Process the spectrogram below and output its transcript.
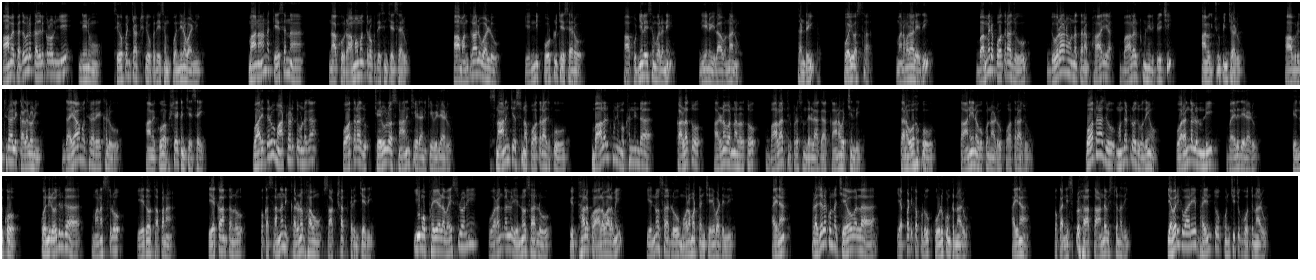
ఆమె పెదవుల కదలికలో నుంచే నేను శివపంచాక్షరి ఉపదేశం పొందినవాణ్ణి. మా నాన్న కేసన్న నాకు రామమంత్రోపదేశం చేశారు. ఆ మంత్రాలు వాళ్ళు ఎన్ని కోట్లు చేశారో ఆ పుణ్యలేశం వలనే నేను ఇలా ఉన్నాను. తండ్రి పోయి వస్తా. మనమరాలేది. బమ్మెర పోతరాజు దూరాన ఉన్న తన భార్య బాలరుక్మిణిని పిలిచి ఆమెకు చూపించాడు. ఆ వృద్ధురాలి కళలోని దయామధుర రేఖలు ఆమెకు అభిషేకం చేశాయి. వారిద్దరూ మాట్లాడుతూ ఉండగా పోతరాజు చెరువులో స్నానం చేయడానికి వెళ్ళాడు. స్నానం చేస్తున్న పోతరాజుకు బాలరుక్మిణి ముఖం నిండా కళ్ళతో అరుణవర్ణలతో బాలా త్రిపుర సుందరిలాగా కానవచ్చింది తన ఊహకు తానే నవ్వుకున్నాడు పోతరాజు. పోతరాజు మొదటి రోజు ఉదయం వరంగల్ నుండి బయలుదేరాడు. ఎందుకో కొన్ని రోజులుగా మనస్సులో ఏదో తపన ఏకాంతంలో ఒక సన్నని కరుణభావం సాక్షాత్కరించేది. ఈ ముప్పై ఏళ్ళ వయస్సులోనే వరంగల్లు ఎన్నోసార్లు యుద్ధాలకు ఆలవాలమై ఎన్నోసార్లు మూలమట్టం చేయబడింది. అయినా ప్రజలకున్న చేవ వల్ల ఎప్పటికప్పుడు కోలుకుంటున్నారు. అయినా ఒక నిస్పృహ తాండవిస్తున్నది. ఎవరికి వారే భయంతో కుంచుచుకుపోతున్నారు.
